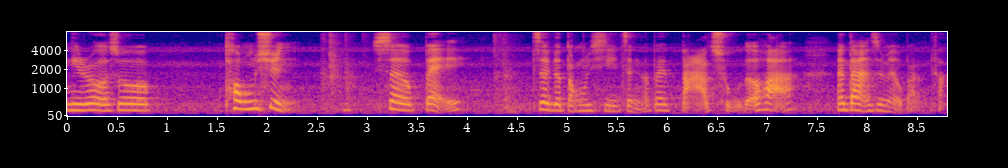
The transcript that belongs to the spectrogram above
你如果说通讯设备这个东西整个被拔除的话，那当然是没有办法。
